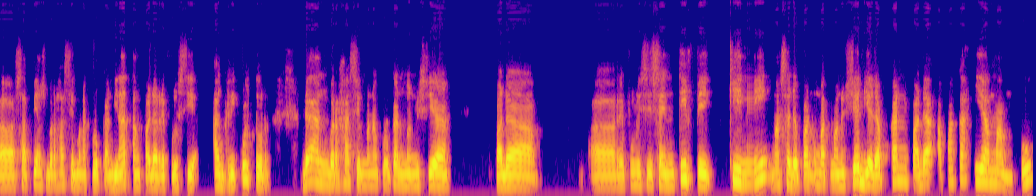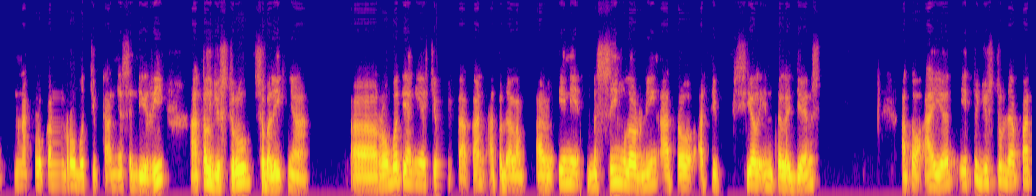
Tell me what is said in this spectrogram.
uh, sapiens berhasil menaklukkan binatang pada revolusi agrikultur dan berhasil menaklukkan manusia pada uh, revolusi saintifik, kini masa depan umat manusia dihadapkan pada apakah ia mampu menaklukkan robot ciptaannya sendiri atau justru sebaliknya. uh, robot yang ia ciptakan atau dalam hal ini machine learning atau artificial intelligence atau ayat itu justru dapat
